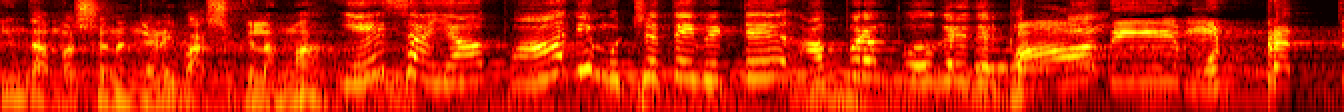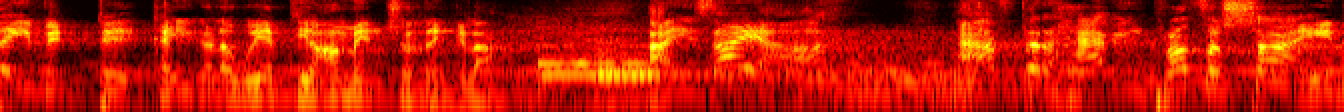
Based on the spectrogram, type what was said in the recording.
ஐந்தாம் வசனங்களை வாசிக்கலாமா? ஏசாயா பாதி முற்றத்தை விட்டு அப்புறம் போகிறதற்கு பாதி இடத்தை விட்டு கைகளை உயர்த்தி ஆமேன்னு சொல்றீங்களா? Isaiah after having prophesied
